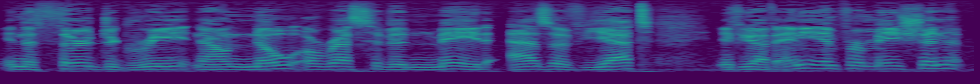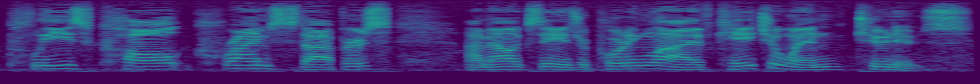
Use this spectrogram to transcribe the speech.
in the third degree. Now, no arrests have been made as of yet. If you have any information, please call Crime Stoppers. I'm Alex Zanes reporting live, KHON 2 News.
